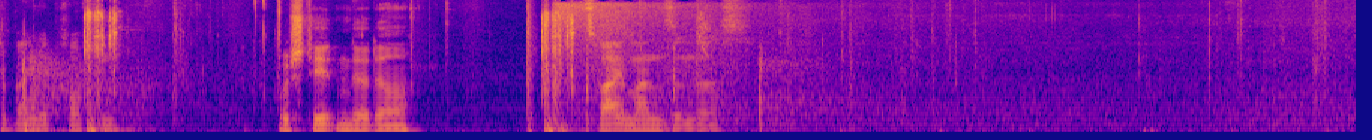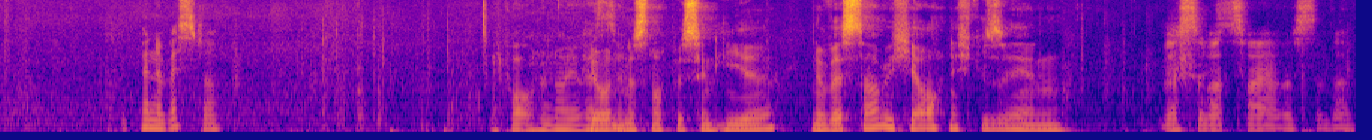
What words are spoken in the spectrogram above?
Ich habe einen getroffen. Wo steht denn der da? Zwei Mann sind das. Keine Weste. Ich brauche eine neue Hier unten Weste. ist noch ein bisschen Heal. Eine Weste habe ich hier auch nicht gesehen. Weste war Zweierweste dann.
